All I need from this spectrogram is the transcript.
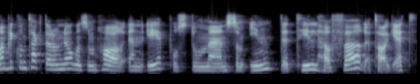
man blir kontaktad av någon som har en e-postdomän som inte tillhör företaget.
